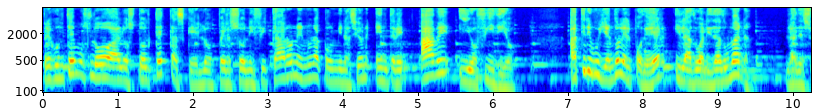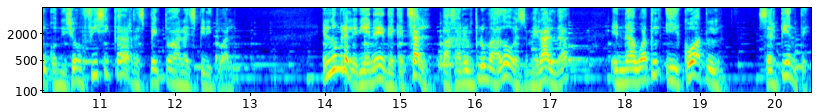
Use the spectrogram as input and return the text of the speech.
Preguntémoslo a los toltecas que lo personificaron en una combinación entre ave y ofidio, atribuyéndole el poder y la dualidad humana, la de su condición física respecto a la espiritual. El nombre le viene de Quetzal, pájaro emplumado o esmeralda, en náhuatl, y Coatl, serpiente.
